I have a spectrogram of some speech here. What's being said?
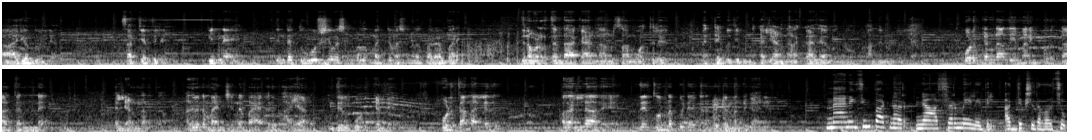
കാര്യമൊന്നുമില്ല. സത്യത്തിൽ പിന്നെ ഇതിന്റെ ദൂഷ്യവശങ്ങളും മറ്റു വശങ്ങളും പലരും പറയും. ഇതിനെ വളർത്തേണ്ട കാരണം നമ്മൾ സമൂഹത്തിൽ മറ്റേ ബുദ്ധിമുട്ട് കല്യാണം നടക്കാതെ ആകുന്നു അങ്ങനെയൊന്നുമില്ല. കൊടുക്കണ്ട തീരുമാനം കൊടുക്കാതെ തന്നെ കല്യാണം നടത്താം. അത് പിന്നെ മനുഷ്യന്റെ ഭയ ഒരു ഭയമാണ് എന്തെങ്കിലും കൊടുക്കണ്ടേ? കൊടുത്താൽ നല്ലത്. അതല്ലാതെ ഇതിന് തുറന്നപ്പീടിയൊക്കെ പറഞ്ഞിട്ട് കാര്യമില്ല. മാനേജിംഗ് പാർട്ട്ണർ നാസർ മേലേതിൽ അധ്യക്ഷത വഹിച്ചു.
